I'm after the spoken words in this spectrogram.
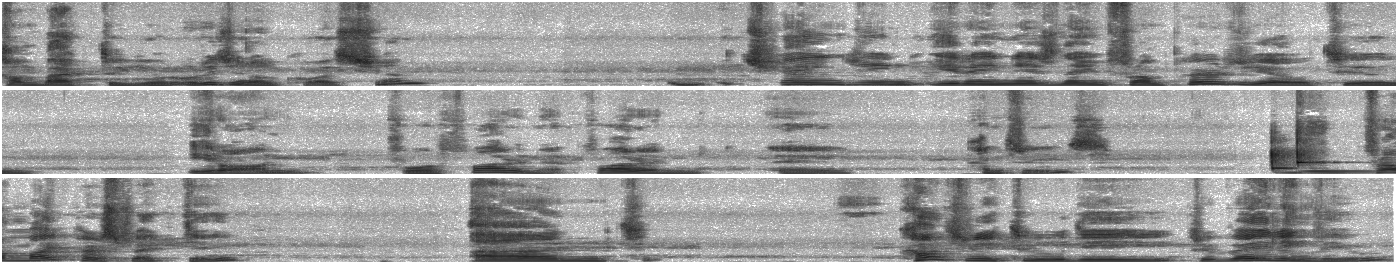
come back to your original question, changing Iranian's name from Persia to Iran for foreign foreign uh, countries. From my perspective, and contrary to the prevailing view,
